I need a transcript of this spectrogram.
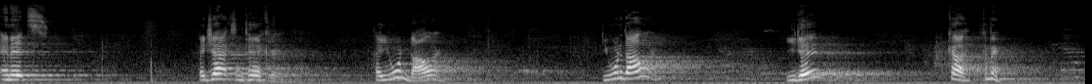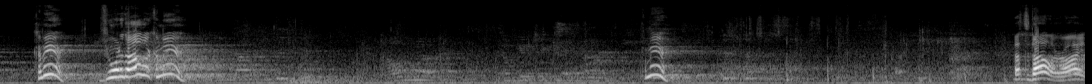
and it's hey jackson picker hey you want a dollar do you want a dollar you do Kai, come here. Come here. If you want a dollar, come here. Come here. That's a dollar, right?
